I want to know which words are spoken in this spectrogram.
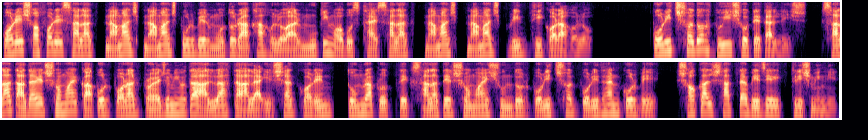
পরে সফরে সালাত, নামাজ নামাজ পূর্বের মতো রাখা হলো আর মুকিম অবস্থায় সালাত, নামাজ নামাজ বৃদ্ধি করা হলো। পরিচ্ছদ দুইশো তেতাল্লিশ। সালাত আদায়ের সময় কাপড় পরার প্রয়োজনীয়তা আল্লাহ তাআলা ইরশাদ করেন, তোমরা প্রত্যেক সালাতের সময় সুন্দর পরিচ্ছদ পরিধান করবে সকাল সাতটা বেজে একত্রিশ মিনিট।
